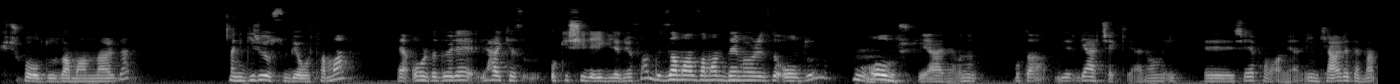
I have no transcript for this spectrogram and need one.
küçük olduğu zamanlarda hani giriyorsun bir ortama yani orada böyle herkes o kişiyle ilgileniyor falan. Bir zaman zaman demoralize olduğu hmm. olmuştu yani. Onu, bu da bir gerçek yani. Onu e, şey yapamam yani inkar edemem.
